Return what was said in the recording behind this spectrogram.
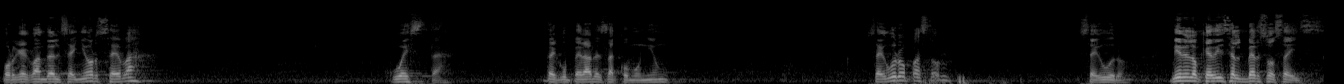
Porque cuando el Señor se va, cuesta recuperar esa comunión. ¿Seguro, pastor? Seguro. Mire lo que dice el verso 6.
